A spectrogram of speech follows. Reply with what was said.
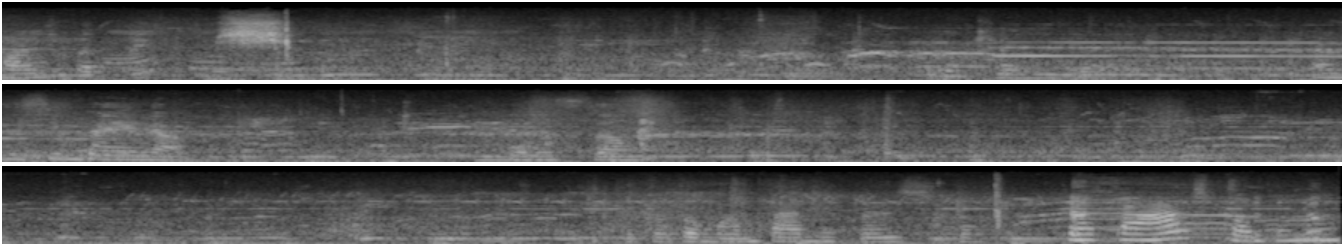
Pode bater. Faz assim pra ele, ó. Coração. Eu tô tomando tá depois de Já faz, pode tomar.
